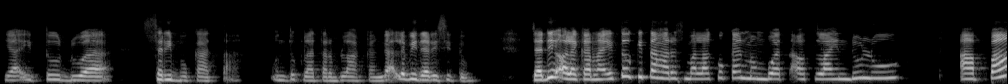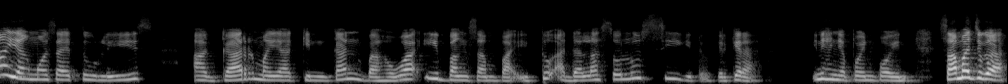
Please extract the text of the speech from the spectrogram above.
yaitu dua seribu kata untuk latar belakang. Nggak lebih dari situ. Jadi oleh karena itu kita harus melakukan membuat outline dulu. Apa yang mau saya tulis, agar meyakinkan bahwa ibang sampah itu adalah solusi gitu kira-kira. Ini hanya poin-poin. Sama juga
